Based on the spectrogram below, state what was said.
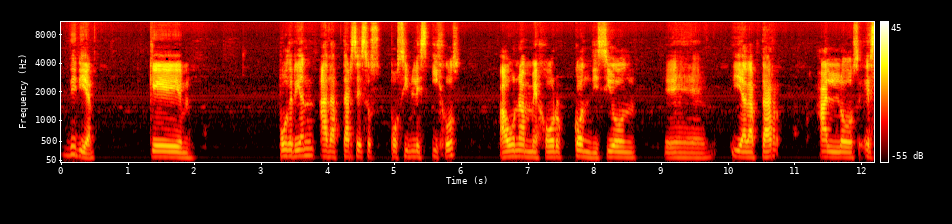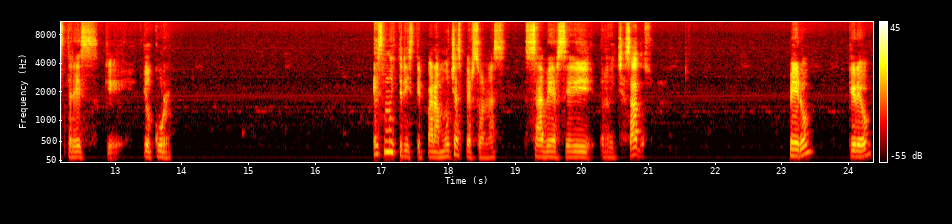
diría que podrían adaptarse esos posibles hijos a una mejor condición eh, y adaptar a los estrés que, que ocurren. Es muy triste para muchas personas saberse rechazados, pero creo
